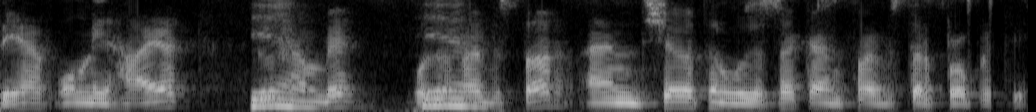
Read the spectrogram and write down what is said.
they have only Hyatt Yeah. Dushanbe was Yeah. a five-star, and Sheraton was a second five-star property.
